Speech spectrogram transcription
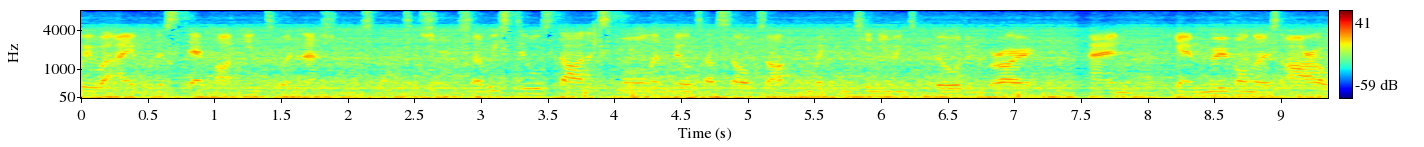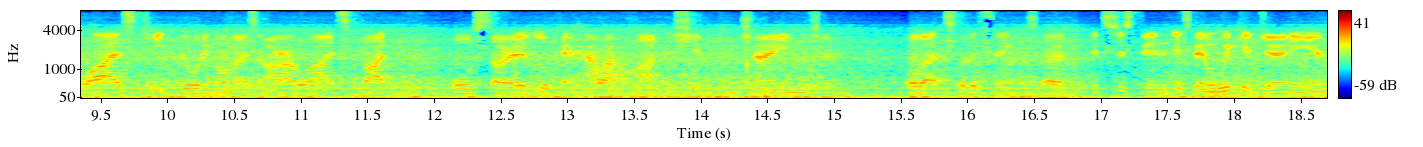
we were able to step up into a national sponsorship. So we still started small and built ourselves up, and we're continuing to build and grow and again move on those ROIs, keep building on those ROIs, but also look at how our partnership can change and all that sort of thing. So it's just been it's been a wicked journey, and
